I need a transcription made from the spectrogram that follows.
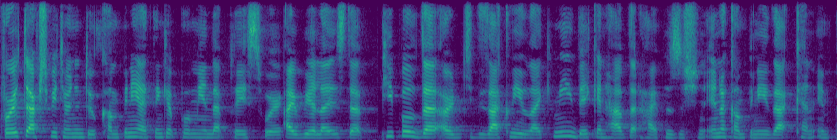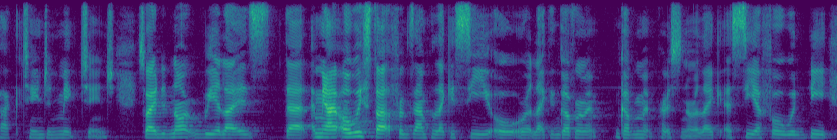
for it to actually be turned into a company, I think it put me in that place where I realized that people that are exactly like me, they can have that high position in a company that can impact change and make change. So I did not realize that i mean i always thought for example like a ceo or like a government government person or like a cfo would be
